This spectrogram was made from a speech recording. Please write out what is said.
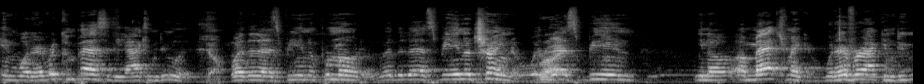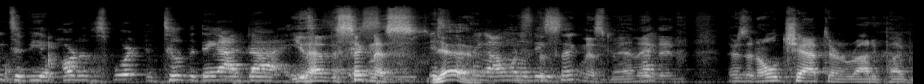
in whatever capacity I can do it. Yeah. Whether that's being a promoter, whether that's being a trainer, whether Right. that's being, you know, a matchmaker, whatever I can do to be a part of the sport until the day I die. you It's- have the sickness. It's Yeah. something I want to It's do. the sickness, man. They, Like- they- there's an old chapter in a Roddy Piper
